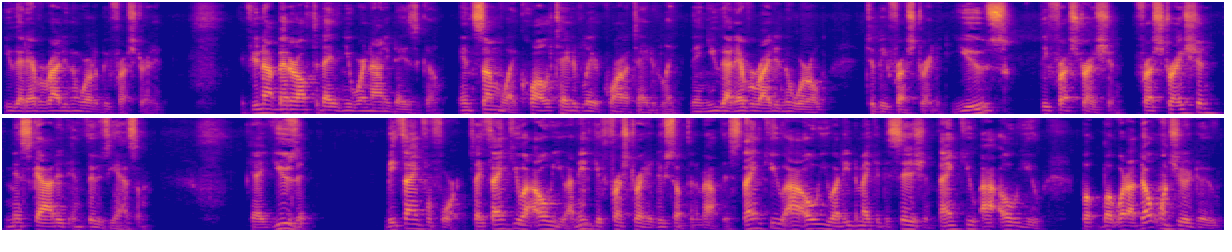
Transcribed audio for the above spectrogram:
you got every right in the world to be frustrated. If you're not better off today than you were 90 days ago, in some way, qualitatively or quantitatively, then you got every right in the world to be frustrated. Use the frustration. Frustration, misguided enthusiasm. Okay, use it. Be thankful for it. Say, thank you, I owe you. I need to get frustrated, do something about this. Thank you, I owe you. I need to make a decision. Thank you, I owe you. But, but what I don't want you to do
